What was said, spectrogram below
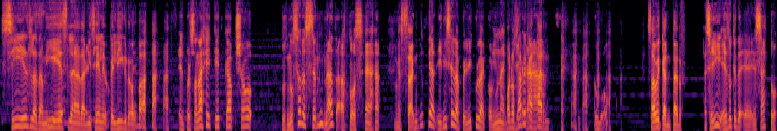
sí es la damisela. Sí es la damisela en peligro. El personaje Kate Capshaw, pues no sabe hacer nada, o sea. Exacto. Inicia, la película con una. Bueno, sabe cantar. ¿Cómo? Sabe cantar. Sí, es lo que. Eh, exacto.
